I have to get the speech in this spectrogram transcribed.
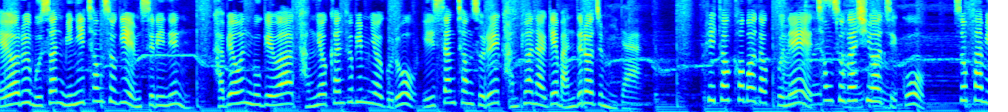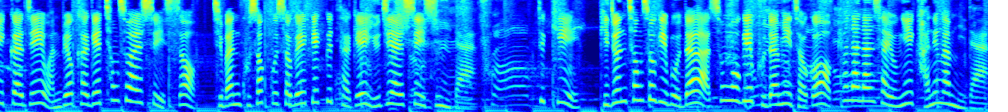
에어르 무선 미니 청소기 M3는 가벼운 무게와 강력한 흡입력으로 일상 청소를 간편하게 만들어줍니다. 필터 커버 덕분에 청소가 쉬워지고 소파 밑까지 완벽하게 청소할 수 있어 집안 구석구석을 깨끗하게 유지할 수 있습니다. 특히 기존 청소기보다 손목에 부담이 적어 편안한 사용이 가능합니다.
